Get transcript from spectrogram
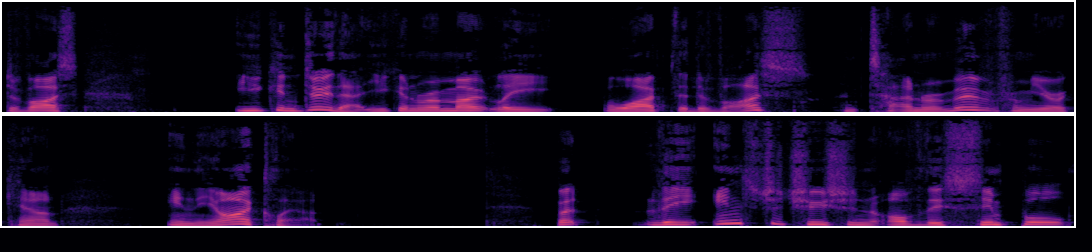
device, you can do that. You can remotely wipe the device and, t- and remove it from your account in the iCloud. But the institution of this simple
